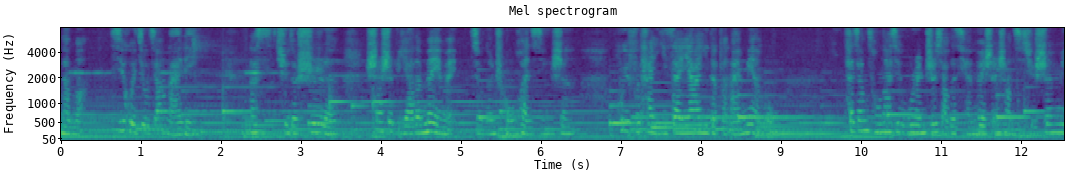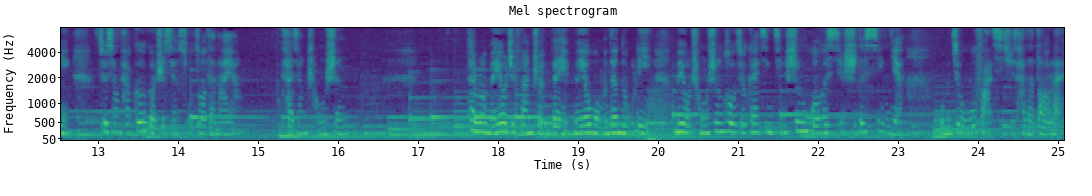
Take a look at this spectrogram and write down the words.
那么，机会就将来临，那死去的诗人莎士比亚的妹妹就能重焕新生，恢复她一再压抑的本来面目。他将从那些无人知晓的前辈身上汲取生命，就像他哥哥之前所做的那样，他将重生。但若没有这番准备，没有我们的努力，没有重生后就该尽情生活和写诗的信念，我们就无法期许他的到来，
